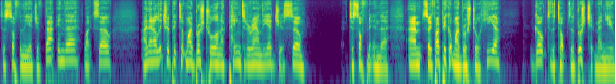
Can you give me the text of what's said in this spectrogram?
to soften the edge of that in there, like so. And then I literally picked up my brush tool and I painted around the edges. So to soften it in there. Um, so if I pick up my brush tool here, go up to the top to the brush tip menu,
